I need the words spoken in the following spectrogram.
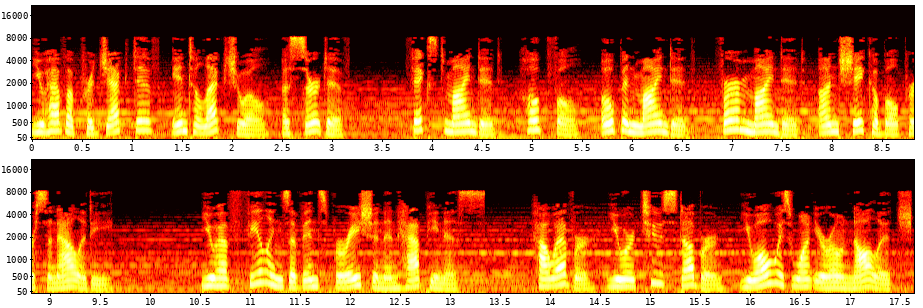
You have a projective, intellectual, assertive, fixed-minded, hopeful, open-minded, firm-minded, unshakable personality. You have feelings of inspiration and happiness. However, you are too stubborn, you always want your own knowledge.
